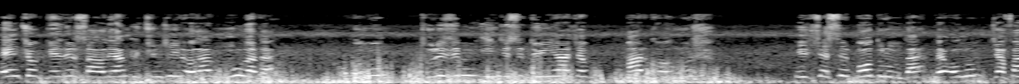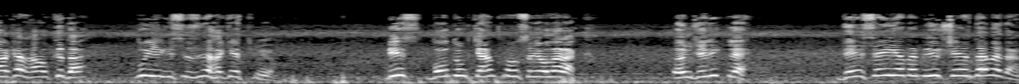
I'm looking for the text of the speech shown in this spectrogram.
en çok gelir sağlayan üçüncü il olan Muğla'da onun turizm incisi dünyaca mark olmuş ilçesi Bodrum'da ve onun cefakar halkı da bu ilgisizliği hak etmiyor. Biz Bodrum Kent Konseyi olarak öncelikle DSİ ya da Büyükşehir demeden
